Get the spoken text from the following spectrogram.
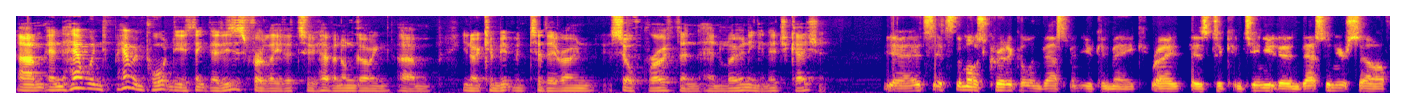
Um, and how how important do you think that is for a leader to have an ongoing, um, you know, commitment to their own self growth and, and learning and education? Yeah, it's it's the most critical investment you can make, right? Is to continue to invest in yourself,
